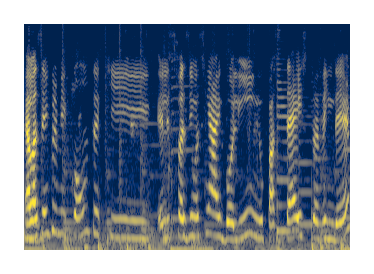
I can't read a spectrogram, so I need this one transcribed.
Ela sempre me conta que eles faziam assim, ai, bolinho, pastéis para vender.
